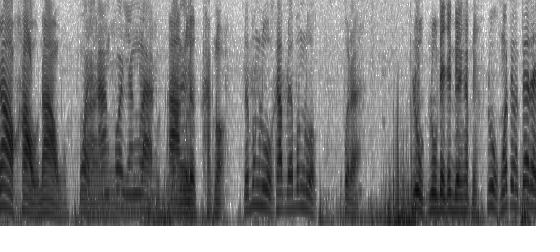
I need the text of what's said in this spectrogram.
ย่าวข้าวหนาวฝ้อยหางฝ้อยยังลากอ่างเลิกคักเนาะเหลือเบิ่งลูกครับเหลือเบิ่งลูกพูดอะ ลูกลูกได้จักเดือนครับนี่ลูกหัวตั้งแต่ได้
